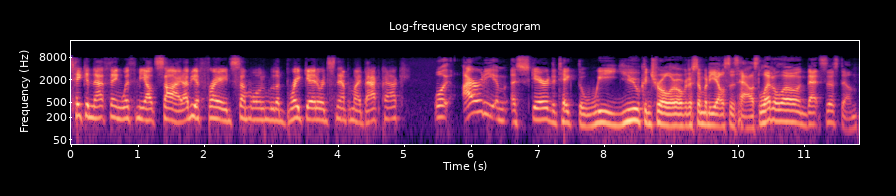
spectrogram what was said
taking that thing with me outside. I'd be afraid someone would break it or it'd snap in my backpack. Well, I already am uh, scared to take the Wii U controller over to somebody else's house, let alone that system.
